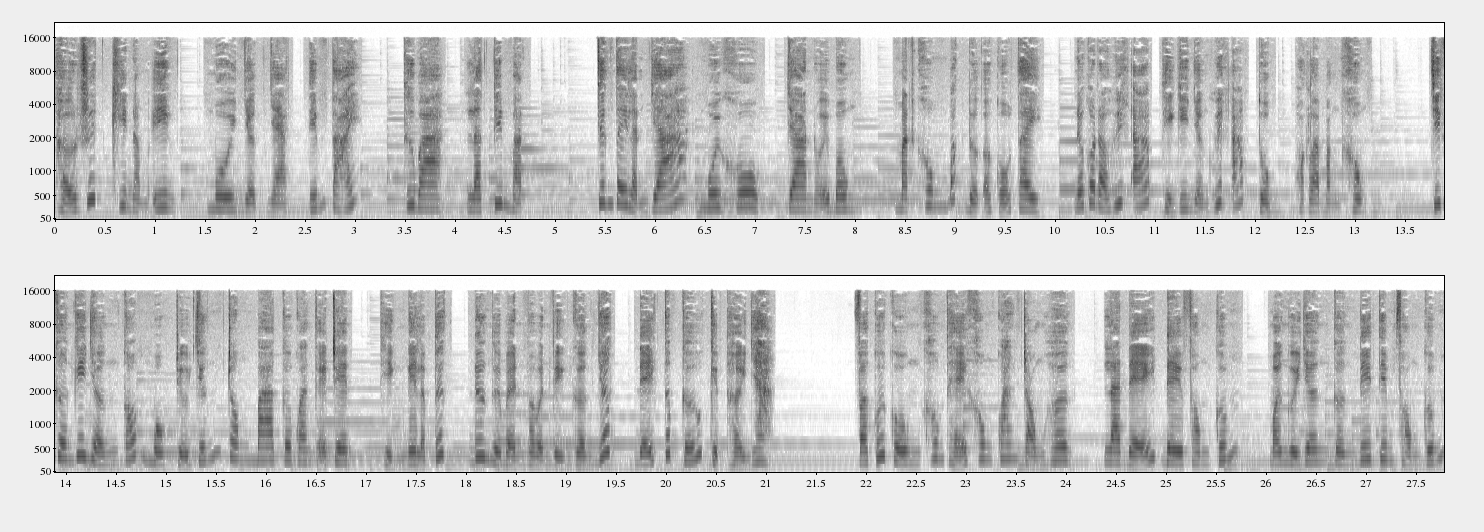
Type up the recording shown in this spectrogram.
thở rít khi nằm yên, môi nhợt nhạt, tím tái. Thứ ba là tim mạch. Chân tay lạnh giá, môi khô, da nổi bông, mạch không bắt được ở cổ tay. Nếu có đo huyết áp thì ghi nhận huyết áp tụt hoặc là bằng không. Chỉ cần ghi nhận có một triệu chứng trong ba cơ quan kể trên thì ngay lập tức đưa người bệnh vào bệnh viện gần nhất để cấp cứu kịp thời nha. Và cuối cùng không thể không quan trọng hơn là để đề phòng cúm, mọi người dân cần đi tiêm phòng cúm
